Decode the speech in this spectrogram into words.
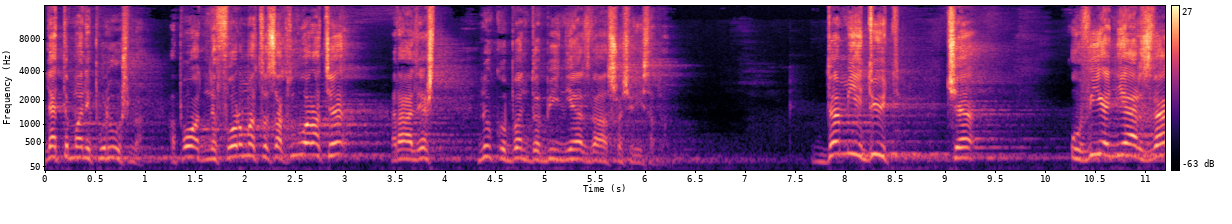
lehtë të manipulueshme, apo në forma të caktuara që, realisht nuk u bëjnë dobi njerëzve as shoqërisë apo. Dëmi i dytë që u vjen njerëzve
